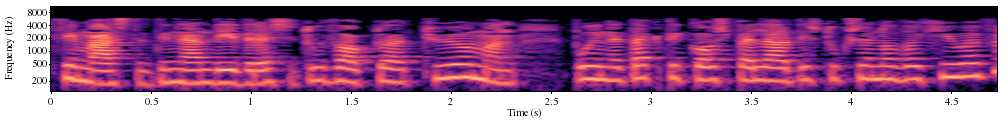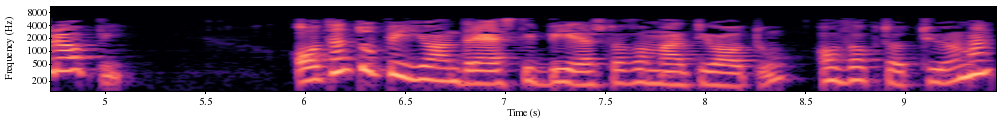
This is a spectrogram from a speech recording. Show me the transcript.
Θυμάστε την αντίδραση του δόκτωρα Τιούμαν που είναι τακτικός πελάτης του ξενοδοχείου Ευρώπη. Όταν του πήγε ο Ανδρέας την πύρα στο δωμάτιό του, ο δόκτωρ Τιούμαν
